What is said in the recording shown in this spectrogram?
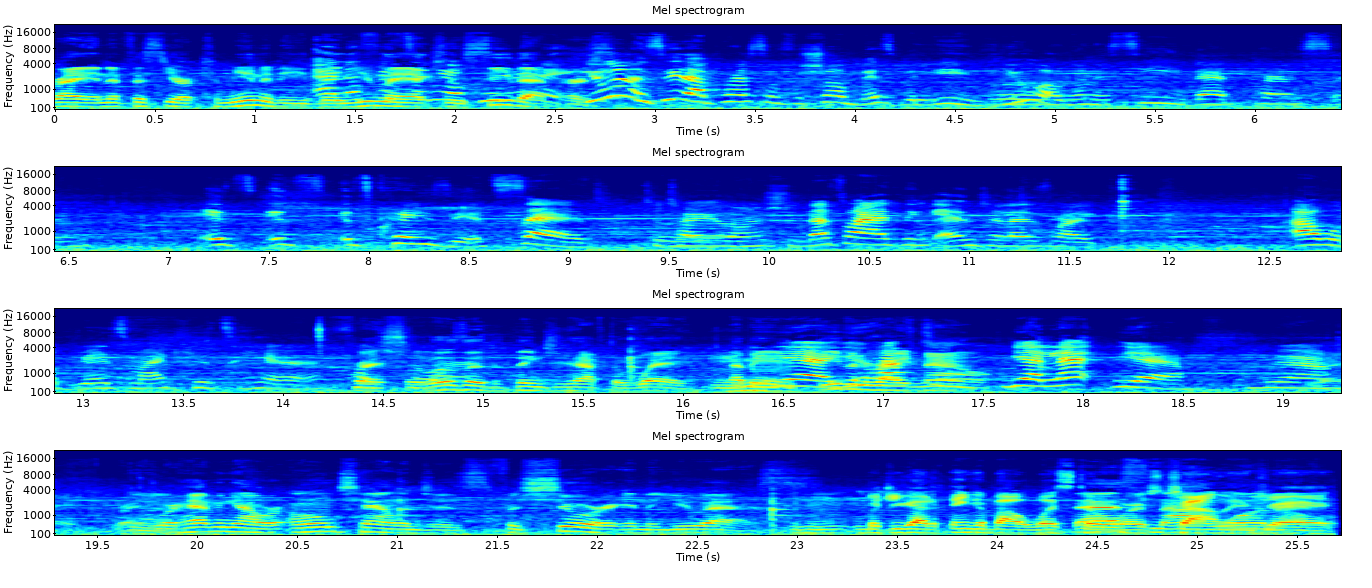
Right, and if it's your community, then you may actually see that person. You're gonna see that person for sure. Best believe you Mm. are gonna see that person. It's it's it's crazy. It's sad to tell you the honest truth. That's why I think Angela is like, I would raise my kids here for Right, sure. so those are the things you have to weigh. I mean, yeah, even you right have now, To, yeah, let yeah yeah. right, right, Yeah. we're having our own challenges for sure in the U.S. Mhm. But you got to think about what's the That's worst not challenge, one of right?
